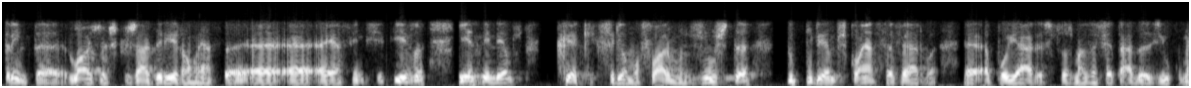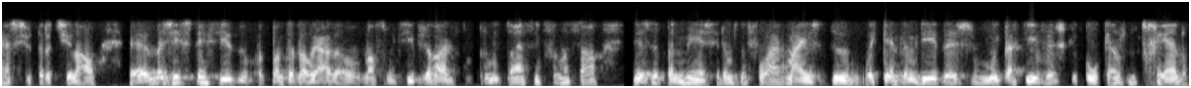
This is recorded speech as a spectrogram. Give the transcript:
30 lojas que já aderiram a essa, a, a, a essa iniciativa e entendemos que, seria uma forma justa de podermos, com essa verba, eh, apoiar as pessoas mais afetadas e o comércio tradicional. Eh, mas isso tem sido a ponta delgada ao nosso município, agora se me permitam essa informação, desde a pandemia estaremos a falar mais de 80 medidas muito ativas que colocamos no terreno.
